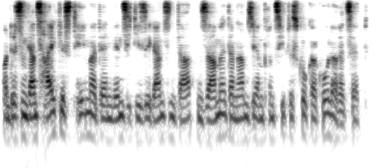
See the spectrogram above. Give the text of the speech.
Und das ist ein ganz heikles Thema, denn wenn Sie diese ganzen Daten sammeln, dann haben Sie im Prinzip das Coca-Cola-Rezept.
